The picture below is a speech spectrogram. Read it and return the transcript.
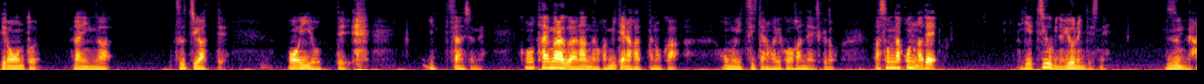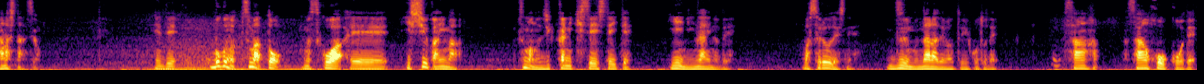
ピローンと LINE が通知があって、もういいよって 言ってたんですよね。このタイムラグが何なのか見てなかったのか、思いついたのかよくわかんないですけど、まあ、そんなこんなで、月曜日の夜にですね、ズームで話したんですよ。で、僕の妻と息子は、えー、1週間今、妻の実家に帰省していて、家にいないので、まあ、それをですね、ズームならではということで、3、3方向で、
